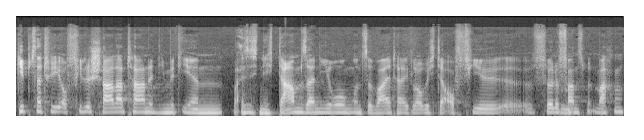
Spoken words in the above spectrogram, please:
Gibt es natürlich auch viele Scharlatane, die mit ihren, weiß ich nicht, Darmsanierungen und so weiter, glaube ich, da auch viel äh, Firlefanz mhm. mitmachen.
